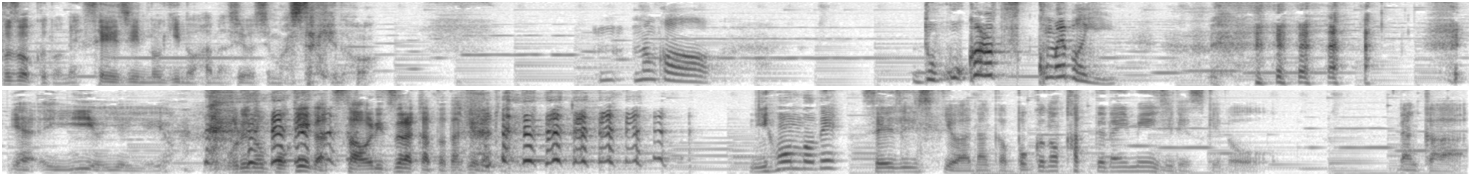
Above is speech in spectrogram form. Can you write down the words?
部族のね、成人の儀の話をしましたけど。んなんか、どこから突っ込めばいい？いや、いいよいいよいいよいいよ。俺のボケが伝わりづらかっただけだから。日本のね、成人式はなんか僕の勝手なイメージですけど、なんか、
